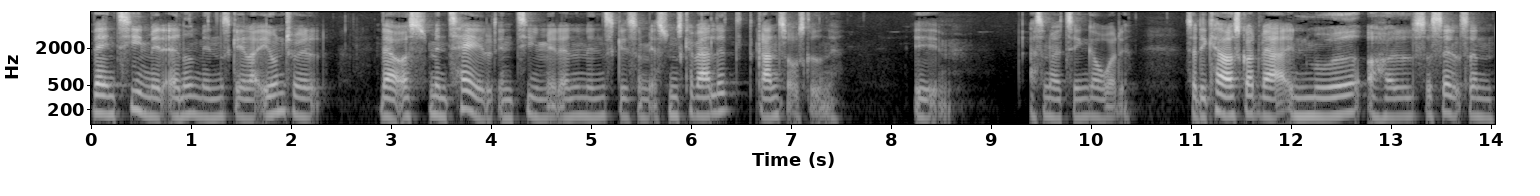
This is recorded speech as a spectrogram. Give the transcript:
være intim med et andet menneske, eller eventuelt være også mentalt intim med et andet menneske, som jeg synes kan være lidt grænseoverskridende. Øh, altså når jeg tænker over det. Så det kan også godt være en måde at holde sig selv sådan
